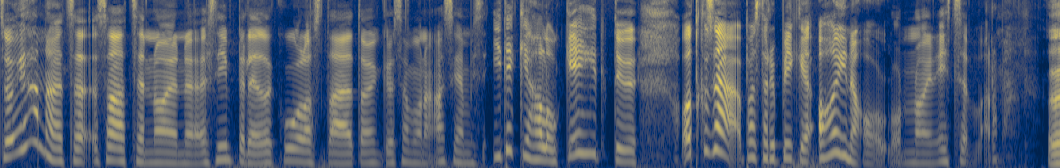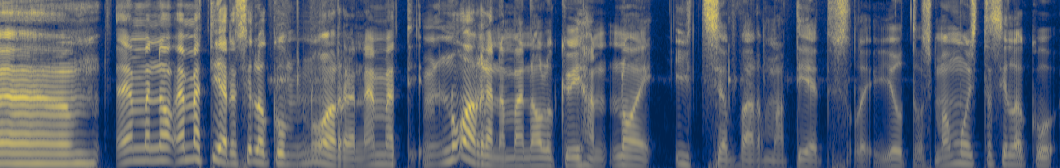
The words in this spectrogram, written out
Se on ihanaa, että sä saat sen noin simppeliltä kuulostaa, ja toi on kyllä semmoinen asia, missä itsekin haluaa kehittyä. Ootko sä, pastori Pike, aina ollut noin itsevarma? Öö, en, mä, no, en mä tiedä, silloin kun nuorena, en mä, ti- nuorena mä en ollut kyllä ihan noin itse varma tietyssä jutussa. Mä muistan silloin, kun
